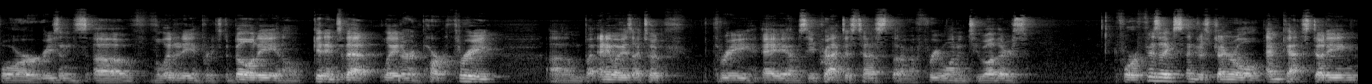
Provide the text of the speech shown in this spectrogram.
for reasons of validity and predictability, and I'll get into that later in part three. Um, but anyways, I took three AAMC practice tests, the free one and two others, for physics and just general MCAT studying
